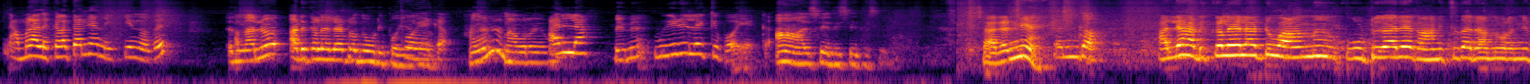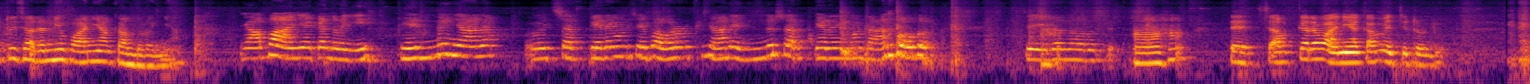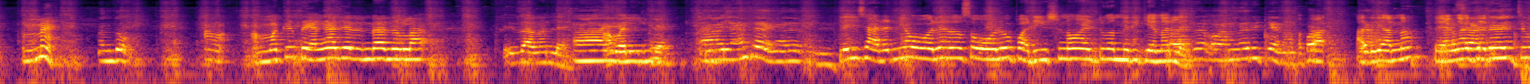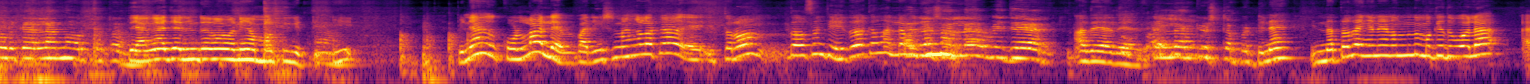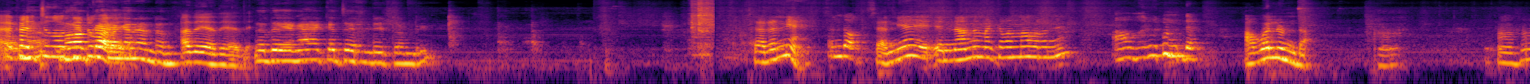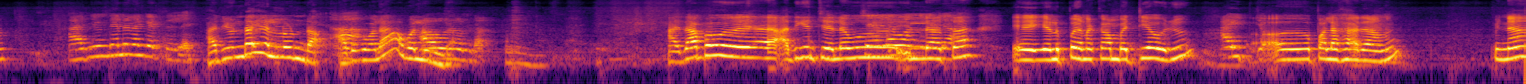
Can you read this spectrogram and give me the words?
നമ്മൾ അടുക്കള തന്നെയാണ് നിൽക്കുന്നത്. എന്നാലും അടുക്കളയിലായിട്ട് കൂടി പോയി അങ്ങനെയാണോ പറയുന്നത് അല്ല. പിന്നെ വീട്ടിലേക്ക് പോയേക്കാം. ആ ശരി ശരി ശരി. ശരണ്യ എന്തോ? അല്ല അടുക്കളയിലായിട്ട് വന്ന് കൂട്ടുകാരെ കാണിച്ചു തരാന്ന് പറഞ്ഞിട്ട് ശരണ്യ പാനിയാക്കാൻ തുടങ്ങിയ. ഞാൻ പാനിയാക്കാൻ തുടങ്ങി. എന്ന് ഞാൻ ശർക്കരയും കൊണ്ട് ചെയ്യുമ്പോൾ അവരോട് ഞാൻ എന്ന് ശർക്കരയും കൊണ്ടാണ് ചെയ്തെന്ന് പറഞ്ഞിട്ട് ആഹാ ശർക്കര പാനിയാക്കാൻ വെച്ചിട്ടുണ്ട്. അമ്മേ എന്തോ? അമ്മയ്ക്ക് തേങ്ങ ചിരണ്ടാനുള്ള ഇതാണല്ലേ? ഈ ശരണ്യ ഓരോ ദിവസം ഓരോ പരീക്ഷണമായിട്ട് വന്നിരിക്കണല്ലേ? അത് വന്നിരിക്കണം അപ്പൊ അത് കാരണം തേങ്ങാ തേങ്ങാ ജലിന്റെ പണി അമ്മയ്ക്ക് കിട്ടി. പിന്നെ കൊള്ളാല്ലേ? പരീക്ഷണങ്ങളൊക്കെ ഇത്രയും ദിവസം ചെയ്തതൊക്കെ നല്ല നല്ല വിജയം അതെ അതെ അതെ. എല്ലാവർക്കും ഇഷ്ടപ്പെട്ടു. പിന്നെ ഇന്നത്തത് എങ്ങനെയാണെന്ന് നമുക്ക് ഇതുപോലെ കഴിച്ചു നോക്കിയിട്ട് നോക്കാം പറയാം. എങ്ങനെ ഉണ്ടെന്ന് അതെ അതെ. അതെ തേങ്ങയൊക്കെ ചിരണ്ടിട്ടുണ്ട് ശരണ്യ എന്തോ? ശരണ്യ എന്നാന്ന് നിക്കണമെന്നാ പറഞ്ഞ? അവലുണ്ട് അവലുണ്ട അരിയുണ്ട എള്ളുണ്ട. അതുപോലെ അവലുണ്ട അതാപ്പോ അധികം ചെലവ് ഇല്ലാത്ത എളുപ്പം ഇണക്കാൻ പറ്റിയ ഒരു പലഹാരമാണ് പിന്നെ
